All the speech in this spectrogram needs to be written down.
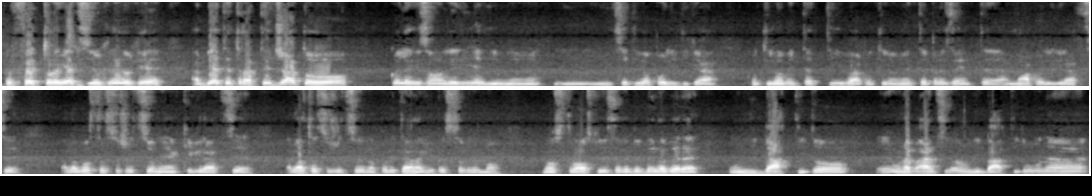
Perfetto ragazzi, io credo che abbiate tratteggiato quelle che sono le linee di un'iniziativa politica continuamente attiva, continuamente presente a Napoli grazie alla vostra associazione e anche grazie all'altra associazione napoletana che presto avremo nostro ospite. Sarebbe bello avere un dibattito, eh, una, anzi non un dibattito, una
